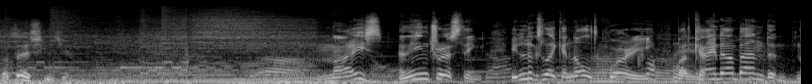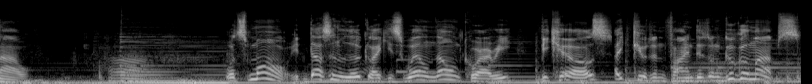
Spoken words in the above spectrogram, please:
to też idzie. Nice and interesting. It looks like an old quarry, ah, but kinda abandoned now. Ah. What's more, it doesn't look like it's well-known quarry because I couldn't find it on Google Maps.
